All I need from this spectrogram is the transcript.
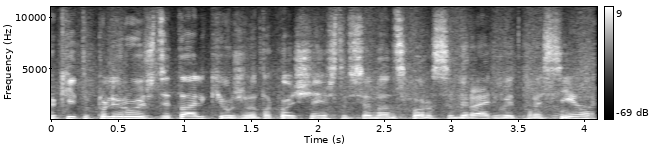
какие-то полируешь детальки, уже такое ощущение, что все надо скоро собирать, будет красиво.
